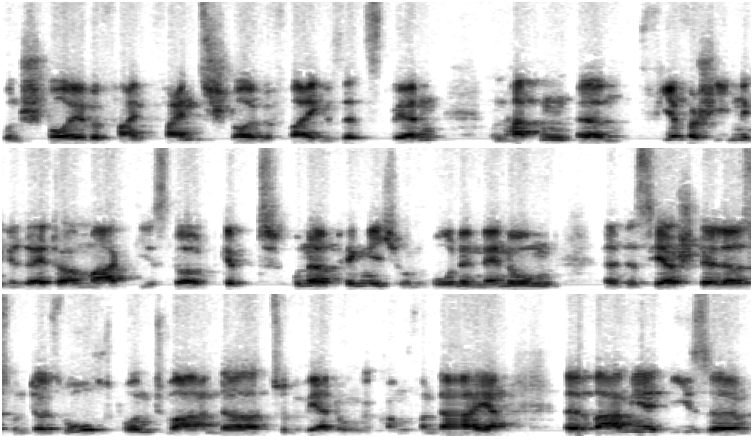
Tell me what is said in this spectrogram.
und Stäube, Feinststäube freigesetzt werden und hatten ähm, vier verschiedene Geräte am Markt, die es dort gibt, unabhängig und ohne Nennung äh, des Herstellers untersucht und waren da zu Bewertungen gekommen. Von daher äh, war mir diese,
